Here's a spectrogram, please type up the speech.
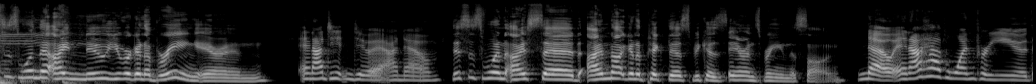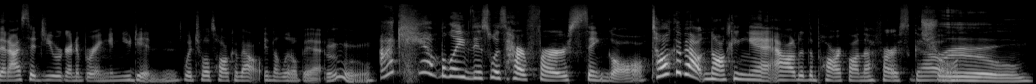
This is one that I knew you were gonna bring, Erin. And I didn't do it, I know. This is when I said I'm not gonna pick this because Erin's bringing this song. No, and I have one for you that I said you were going to bring and you didn't, which we'll talk about in a little bit. Ooh. I can't believe this was her first single. Talk about knocking it out of the park on the first go. True.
